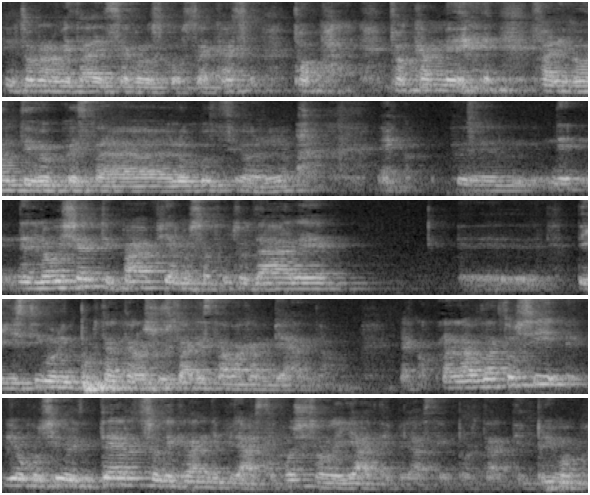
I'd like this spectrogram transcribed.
intorno alla metà del secolo scorso. Ecco, adesso tocca, tocca, a me fare i conti con questa locuzione. No? Ecco, eh, nel Novecento i papi hanno saputo dare eh, degli stimoli importanti alla società che stava cambiando. Ecco, la Laudato Si io lo considero il terzo dei grandi pilastri, poi ci sono degli altri pilastri importanti. Il primo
